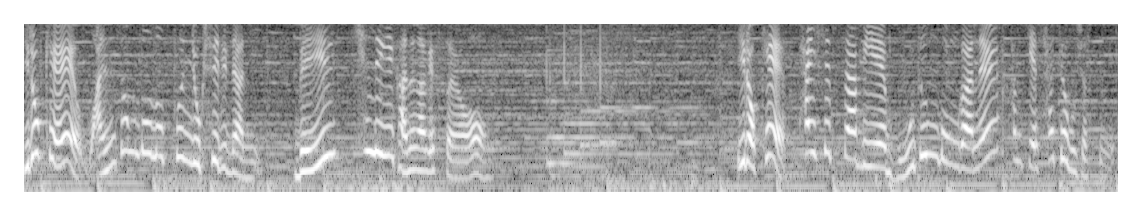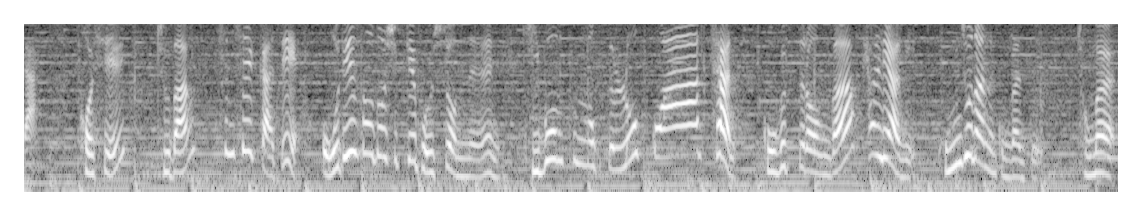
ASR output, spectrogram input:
이렇게 완성도 높은 욕실이라니 매일 힐링이 가능하겠어요. 이렇게 84B의 모든 공간을 함께 살펴보셨습니다. 거실, 주방, 침실까지 어디서도 쉽게 볼 수 없는 기본 품목들로 꽉 찬 고급스러움과 편리함이 공존하는 공간들. 정말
